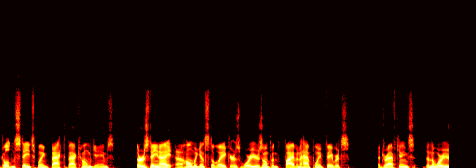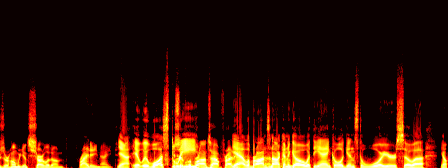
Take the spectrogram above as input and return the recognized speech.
Golden State's playing back-to-back home games. Thursday night, uh, home against the Lakers. Warriors open five and a half point favorites at DraftKings. Then the Warriors are home against Charlotte on Friday night. Yeah, it, it was three. LeBron's out Friday. Yeah, LeBron's not going to go with the ankle against the Warriors. So, uh, you know,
